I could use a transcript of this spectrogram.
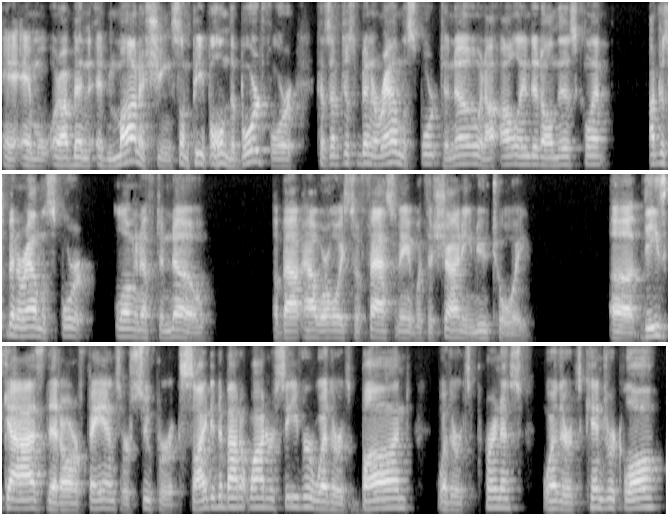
and, and, what I've been admonishing some people on the board for, because I've just been around the sport to know, and I'll end it on this, Clint. I've just been around the sport long enough to know about how we're always so fascinated with the shiny new toy. Uh, these guys that are fans are super excited about at wide receiver, whether it's Bond, whether it's Prentice, whether it's Kendrick Law,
